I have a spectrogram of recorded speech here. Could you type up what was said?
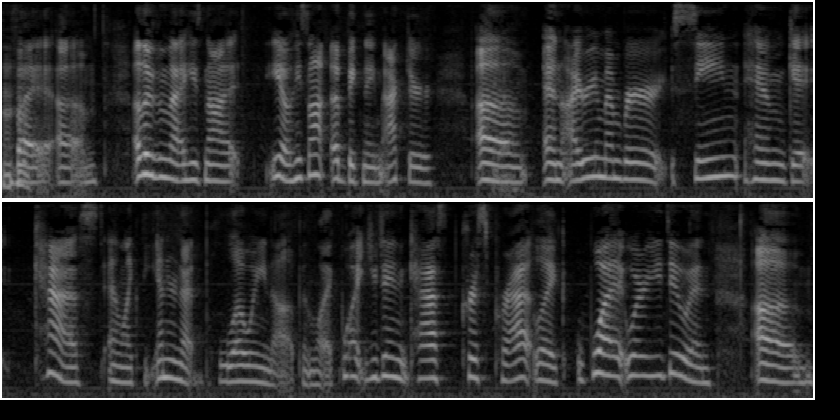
but um, other than that, he's not. You know, he's not a big name actor. Um, and I remember seeing him get cast and like the internet blowing up and like, what you didn't cast Chris Pratt? Like, what? What are you doing? Um,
